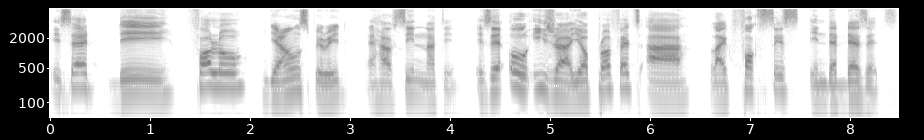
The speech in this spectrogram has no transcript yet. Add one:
He said they follow their own spirit and have seen nothing. He said, Oh, Israel, your prophets are like foxes in the desert.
